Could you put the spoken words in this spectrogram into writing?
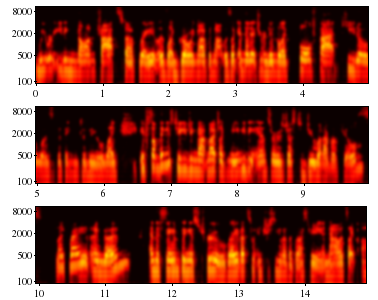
we were eating non fat stuff, right? It was like growing up, and that was like, and then it turned into like full fat keto was the thing to do. Like if something is changing that much, like maybe the answer is just to do whatever feels like right and good. And the same thing is true, right? That's so interesting about the breastfeeding. And now it's like, oh,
